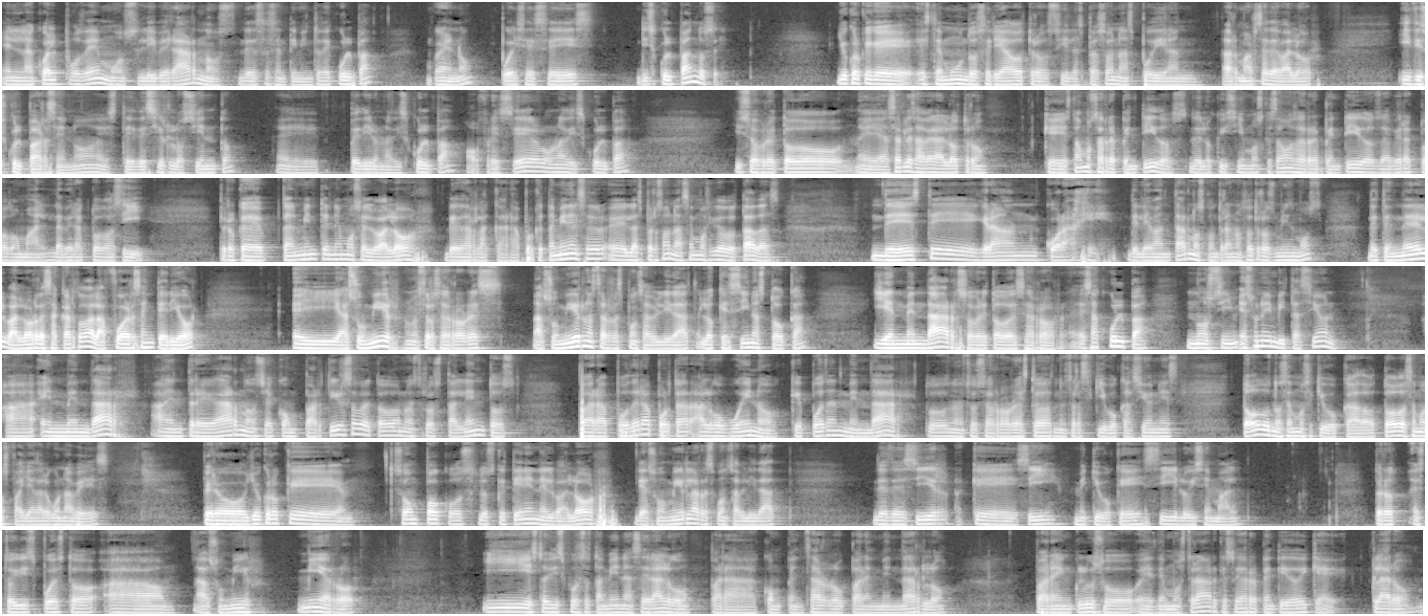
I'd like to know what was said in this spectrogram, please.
en la cual podemos liberarnos de ese sentimiento de culpa? Bueno, pues ese es disculpándose. Yo creo que este mundo sería otro si las personas pudieran armarse de valor y disculparse, ¿no? Este, decir lo siento, eh, pedir una disculpa, ofrecer una disculpa y sobre todo eh, hacerle saber al otro que estamos arrepentidos de lo que hicimos, que estamos arrepentidos de haber actuado mal, de haber actuado así, pero que también tenemos el valor de dar la cara, porque también el ser, eh, las personas hemos sido dotadas de este gran coraje de levantarnos contra nosotros mismos, de tener el valor de sacar toda la fuerza interior y asumir nuestros errores, asumir nuestra responsabilidad, lo que sí nos toca, y enmendar sobre todo ese error. Esa culpa es una invitación a enmendar, a entregarnos y a compartir sobre todo nuestros talentos para poder aportar algo bueno que pueda enmendar todos nuestros errores, todas nuestras equivocaciones. Todos nos hemos equivocado, todos hemos fallado alguna vez, pero yo creo que son pocos los que tienen el valor de asumir la responsabilidad de decir que sí, me equivoqué, sí, lo hice mal, pero estoy dispuesto a, asumir mi error y estoy dispuesto también a hacer algo para compensarlo, para enmendarlo, para incluso eh, demostrar que estoy arrepentido y que, claro,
